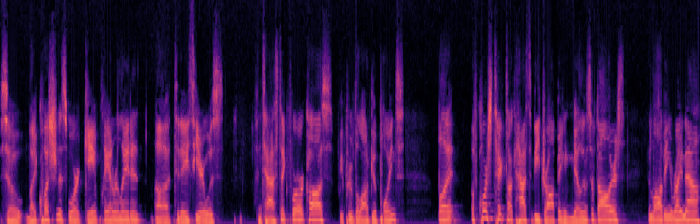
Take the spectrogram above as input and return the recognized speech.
So my question is more game plan related. Uh, today's hearing was fantastic for our cause. We proved a lot of good points, but of course TikTok has to be dropping millions of dollars in lobbying right now,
